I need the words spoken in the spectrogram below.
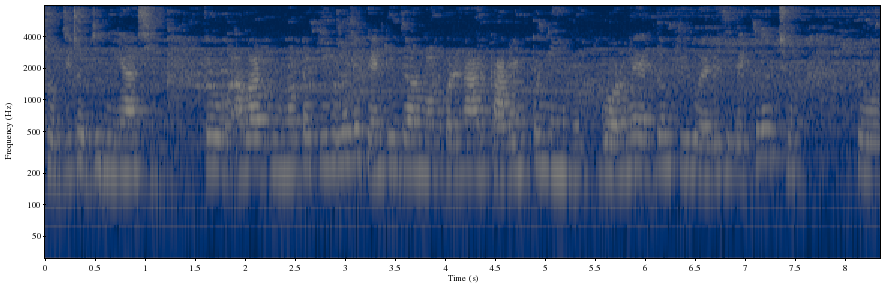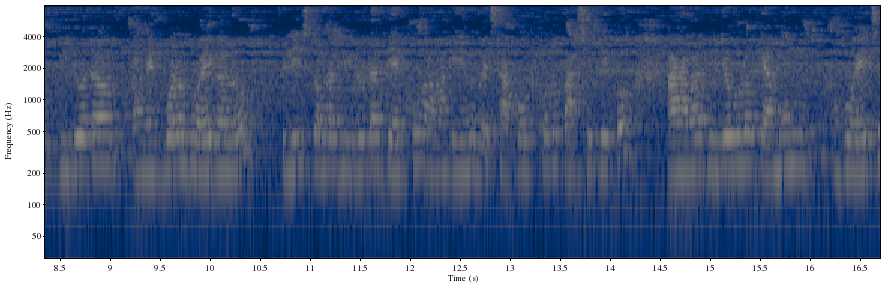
সবজি টবজি নিয়ে আসি। তো আবার মনটা কী হলো যে ক্যান্টিন যাওয়ার মন করে না, আর কারেন্ট তো নেই। গরমে একদম কী হয়ে গেছে দেখতে পাচ্ছ? তো ভিডিওটা অনেক বড় হয়ে গেল। প্লিজ তোমরা ভিডিওটা দেখো, আমাকে এইভাবে সাপোর্ট করো, পাশে থেকো। আর আমার ভিডিওগুলো কেমন হয়েছে,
